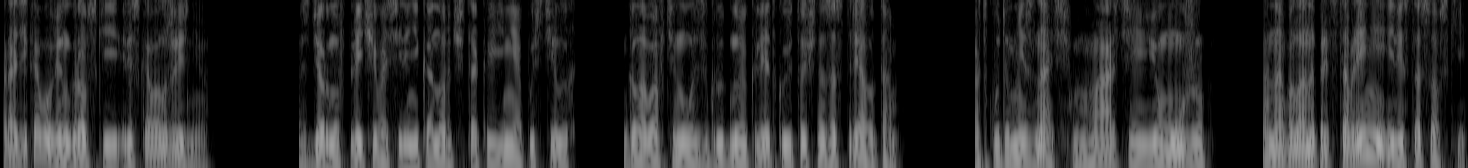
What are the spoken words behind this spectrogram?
Ради кого Венгровский рисковал жизнью? Вздернув плечи, Василий Никонорович так и не опустил их. Голова втянулась в грудную клетку и точно застряла там. Откуда мне знать? Марте, ее мужу. Она была на представлении или Стасовский?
